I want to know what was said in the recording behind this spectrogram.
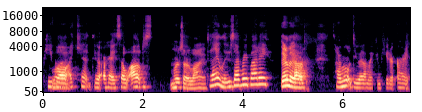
People. I can't do it. Okay, so I'll just Where's our live? did I lose everybody? There they Oh, are. so I won't do it on my computer. All right.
